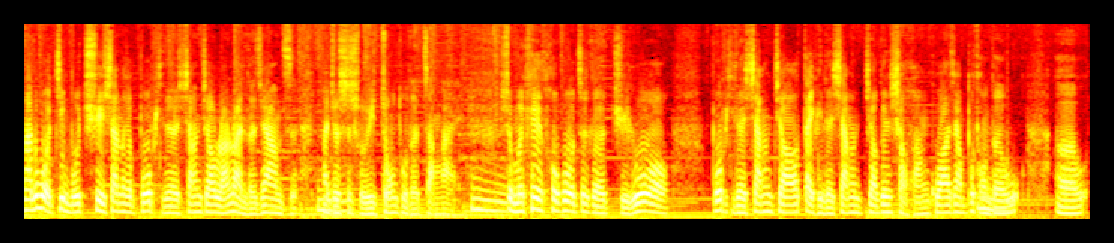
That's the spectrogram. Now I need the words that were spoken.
那如果进不去，像那个剥皮的香蕉软软的这样子，那就是属于中度的障碍。嗯，所以我们可以透过这个举落剥皮的香蕉、带皮的香蕉跟小黄瓜这样不同的、嗯、呃。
